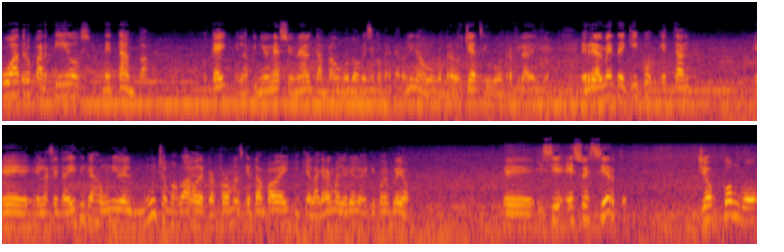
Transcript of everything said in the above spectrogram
cuatro partidos de Tampa. ¿ok? En la opinión nacional, Tampa jugó dos veces contra Carolina, jugó contra los Jets y jugó contra Filadelfia. Es realmente equipos que están eh, en las estadísticas a un nivel mucho más bajo de performance que Tampa Bay y que la gran mayoría de los equipos en playoff. Eh, y si eso es cierto, yo pongo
